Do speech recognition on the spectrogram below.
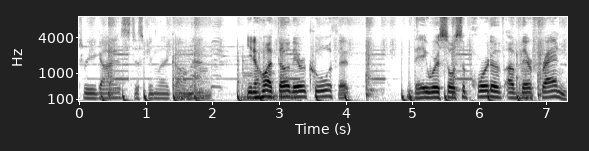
three guys just being like, "Oh man." You know what though? They were cool with it. They were so supportive of their friend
